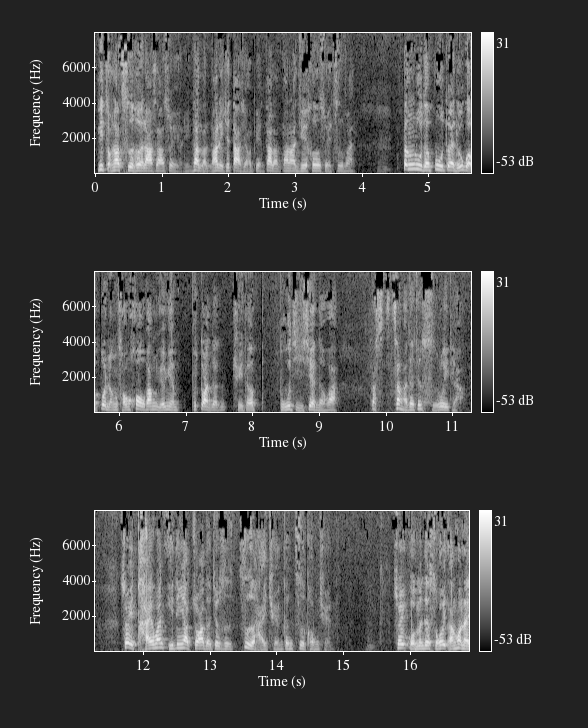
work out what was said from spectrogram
你总要吃喝拉撒睡啊，你到哪哪里去大小便？到哪到哪去喝水吃饭？登陆的部队如果不能从后方源源不断的取得补给线的话，那上海的就死路一条。所以台湾一定要抓的就是制海权跟制空权，所以我们的所谓然后呢，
